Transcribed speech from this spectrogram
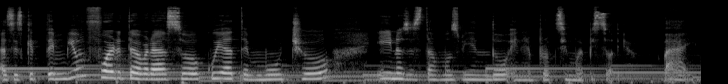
Así es que te envío un fuerte abrazo, cuídate mucho y nos estamos viendo en el próximo episodio. Bye.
